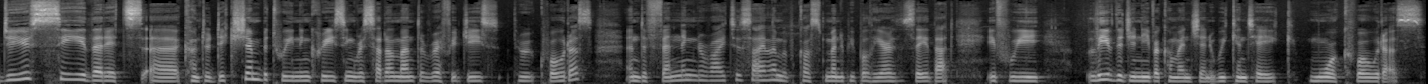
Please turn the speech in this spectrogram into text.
do you see that it's a contradiction between increasing resettlement of refugees through quotas and defending the right to asylum? Because many people here say that if we leave the Geneva Convention, we can take more quotas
